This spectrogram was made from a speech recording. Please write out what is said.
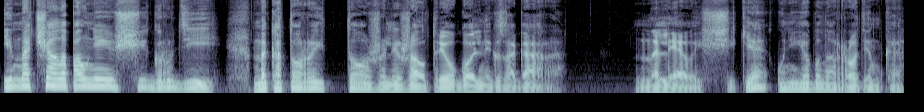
и начало полнеющей груди, на которой тоже лежал треугольник загара. На левой щеке у нее была родинка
